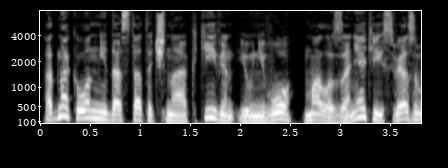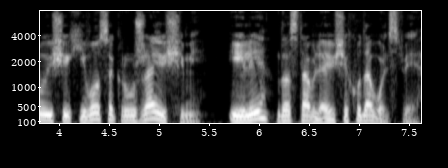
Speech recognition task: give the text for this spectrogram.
Однако он недостаточно активен, и у него мало занятий, связывающих его с окружающими или доставляющих удовольствие.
